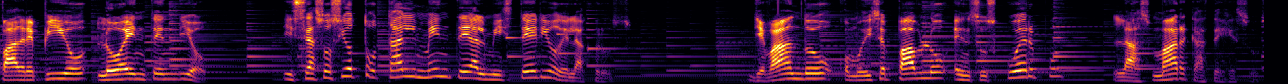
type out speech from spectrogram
Padre Pío lo entendió y se asoció totalmente al misterio de la cruz, llevando, como dice Pablo, en sus cuerpos las marcas de Jesús.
